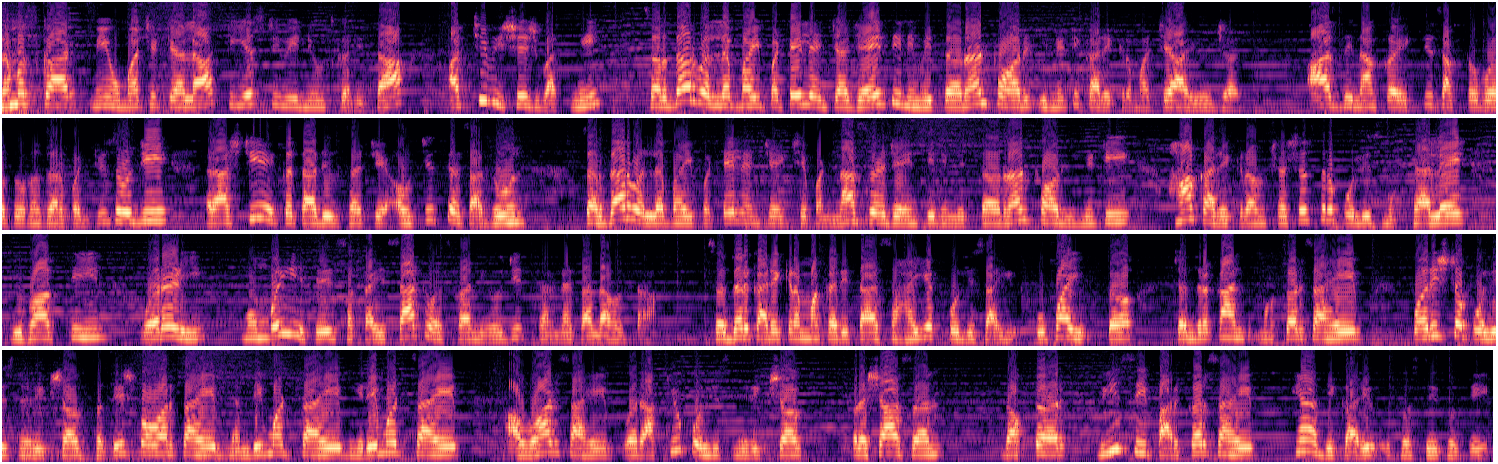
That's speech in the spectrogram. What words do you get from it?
नमस्कार मी Uma Chittyala T S T V news करिता आजची विशेष बातमी. सरदार वल्लभभाई पटेल यांच्या जयंतीनिमित्त रन फॉर युनिटी कार्यक्रमाचे आयोजन. आज दिनांक एकतीस ऑक्टोबर दोन हजार पंचवीस रोजी राष्ट्रीय एकता दिवसाचे औचित्य साधून सरदार वल्लभभाई पटेल यांच्या एकशे पन्नासव्या जयंतीनिमित्त रन फॉर युनिटी हा कार्यक्रम सशस्त्र पोलीस मुख्यालय विभाग तीन वरळी मुंबई येथे सकाळी सात वाजता नियोजित करण्यात आला होता. सदर कार्यक्रमाकरिता सहाय्यक पोलीस आयु उपायुक्त चंद्रकांत मकर साहेब वरिष्ठ पोलीस निरीक्षक सतीश पवार साहेब नंदीमठ साहेब हिरेमठ साहेब आव्हाड साहेब व राखीव पोलीस निरीक्षक प्रशासन डॉक्टर व्ही. सी. पारकर साहेब हे अधिकारी उपस्थित होते.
